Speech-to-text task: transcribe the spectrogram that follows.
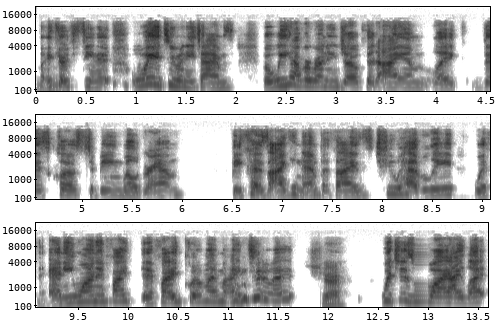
Like Mhm. I've seen it way too many times. But we have a running joke that I am like this close to being Will Graham because I can empathize too heavily with Mhm. anyone if I if I put my mind to it. Sure. Which is why I let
